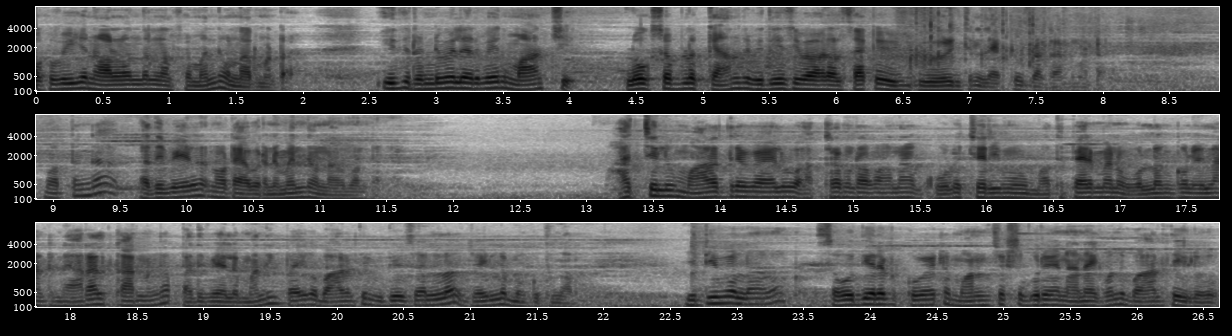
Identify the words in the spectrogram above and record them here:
ఒక వెయ్యి నాలుగు వందల నలభై మంది ఉన్నారన్నమాట. ఇది రెండు వేల ఇరవై ఐదు మార్చి లోక్సభలో కేంద్ర విదేశీ వ్యవహారాల శాఖ వివరించిన లెక్కల ప్రకారం అనమాట మొత్తంగా పదివేల నూట యాభై రెండు మంది ఉన్నారన్నమాట. హత్యలు మారద్రవ్యాలు అక్రమ రవాణా గూఢచర్యము మతపరమైన ఉల్లంఘనలు ఇలాంటి నేరాల కారణంగా పదివేల మందికి పైగా భారతీయులు విదేశాల్లో జైల్లో మొగ్గుతున్నారు ఇటీవల సౌదీ అరేబియా కువైట్లో మరణశిక్ష గురైన అనేక మంది భారతీయులు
